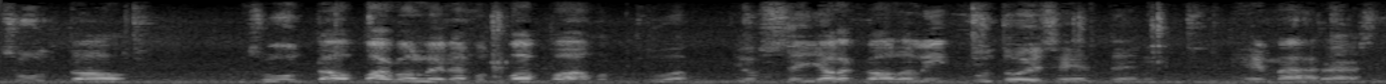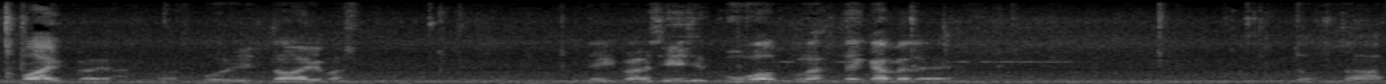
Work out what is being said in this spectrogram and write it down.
suunta on, suunta on pakollinen, mutta vapaa, mutta tuo, jos se jalkaalla liikkuu toiseen eteen, niin he määrää sitten paikan ja voi taivas. Ei kai siinä sitten muualta, kun lähtee kävelemään. Tota,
